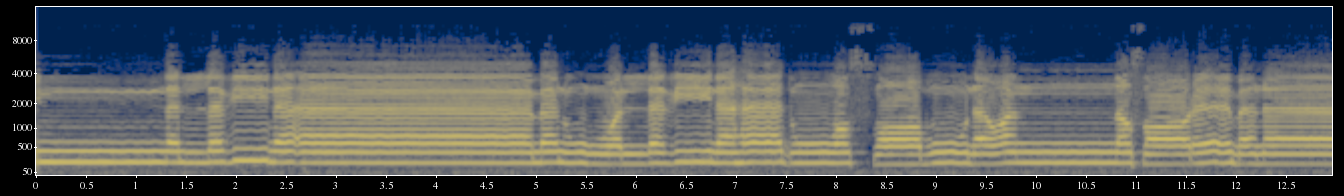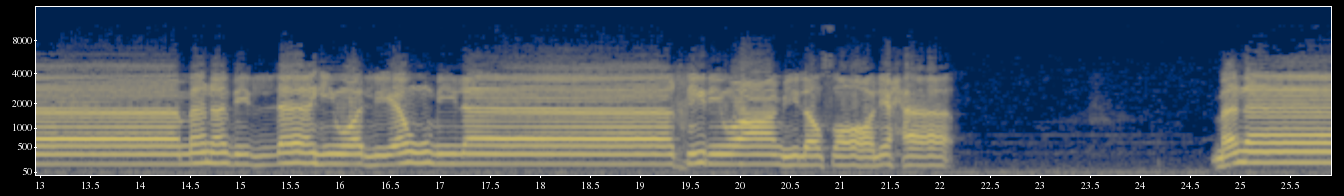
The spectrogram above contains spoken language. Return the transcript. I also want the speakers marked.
Speaker 1: إن الذين آمنوا والذين هادوا والصابون والنصارى من آمن بالله واليوم الآخر وعمل صالحا من آمن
